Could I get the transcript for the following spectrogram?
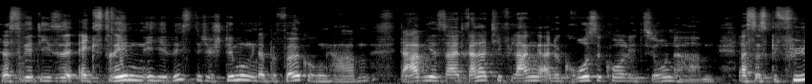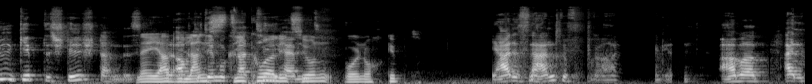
dass wir diese extrem nihilistische Stimmung in der Bevölkerung haben, da wir seit relativ langem eine große Koalition haben, was das Gefühl gibt des Stillstandes. Naja, wie auch lange es die Demokratie Koalition hemmt. wohl noch gibt. Ja, das ist eine andere Frage. Aber an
